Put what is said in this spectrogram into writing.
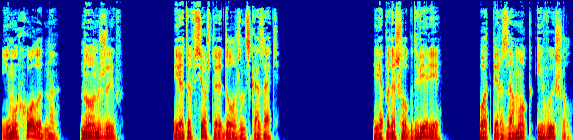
Ему холодно, но он жив. И это все, что я должен сказать. Я подошел к двери, отпер замок и вышел.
